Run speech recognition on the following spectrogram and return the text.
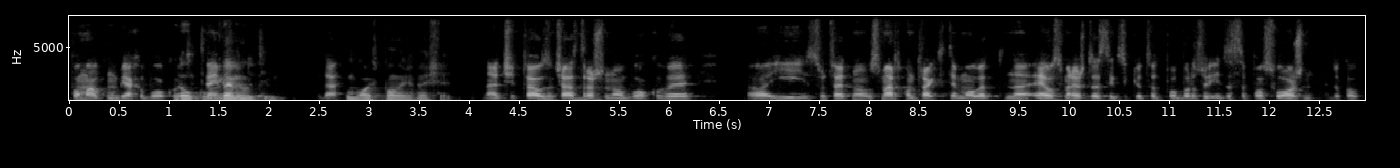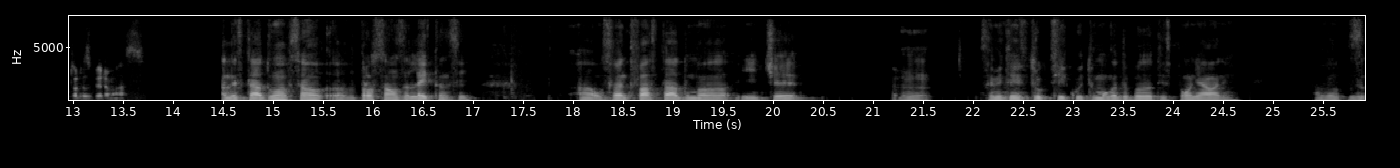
по-малко му бяха блокове. Около 2 минути. минути. Да. По мои спомени беше. Значи, това означава страшно много блокове а, и съответно смарт контрактите могат на EOS мрежата да се екзекютват по-бързо и да са по-сложни, доколкото разбирам аз. Не става дума само, въпрос само за latency. А, освен това става дума и, че м- самите инструкции, които могат да бъдат изпълнявани в, за,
